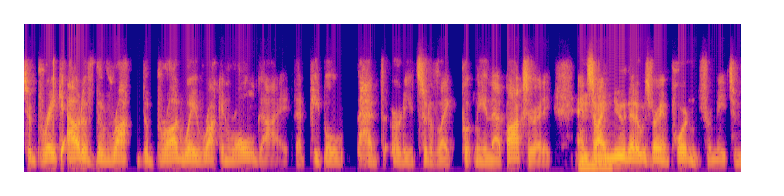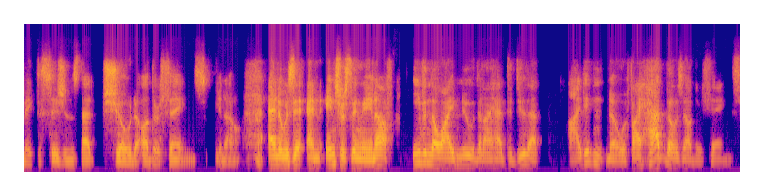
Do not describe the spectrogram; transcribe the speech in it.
to break out of the rock the broadway rock and roll guy that people had already sort of like put me in that box already and so I Mhm. knew that it was very important for me to make decisions that showed other things, you know. And it was and interestingly enough, even though I knew that I had to do that, I didn't know if I had those other things.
